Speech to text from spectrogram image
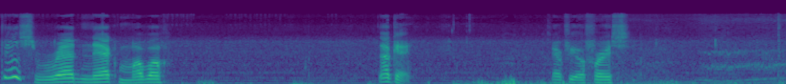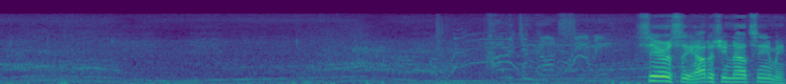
This redneck mother. Okay. Airfield first. Seriously, how did she not see me?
